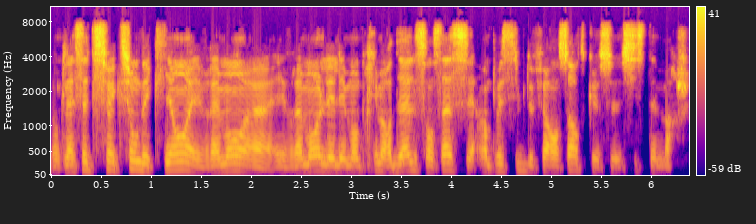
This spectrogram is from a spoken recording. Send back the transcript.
Donc la satisfaction des clients est vraiment, euh, est vraiment l'élément primordial. Sans ça, c'est impossible de faire en sorte que ce système marche.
